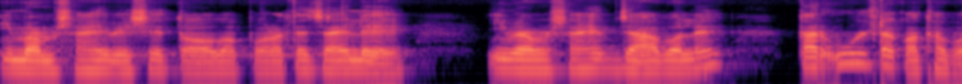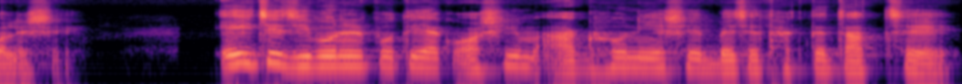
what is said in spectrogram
ইমাম সাহেব এসে তওবা পড়াতে চাইলে ইমাম সাহেব যা বলে, তার উল্টা কথা বলে সে। এই যে জীবনের প্রতি এক অসীম আগ্রহ নিয়ে সে বেঁচে থাকতে চাচ্ছে,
